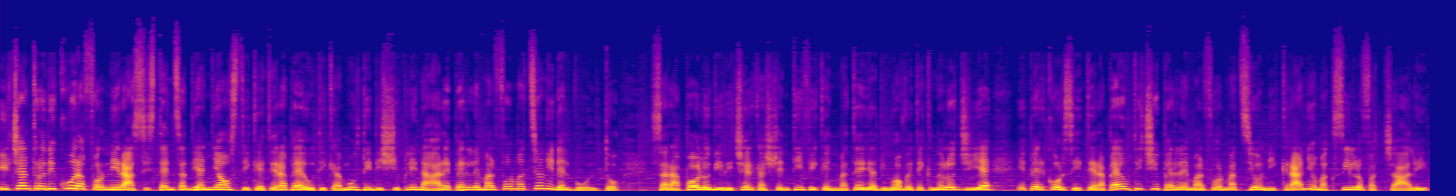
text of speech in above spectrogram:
Il centro di cura fornirà assistenza diagnostica e terapeutica multidisciplinare per le malformazioni del volto. Sarà polo di ricerca scientifica in materia di nuove tecnologie e percorsi terapeutici per le malformazioni cranio-maxillofacciali.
